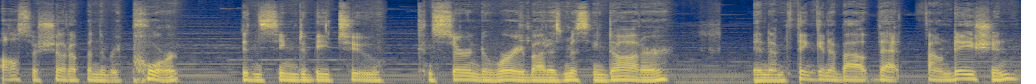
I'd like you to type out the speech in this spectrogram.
also showed up in the report. Didn't seem to be too concerned or worried about his missing daughter. And I'm thinking about that foundation.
